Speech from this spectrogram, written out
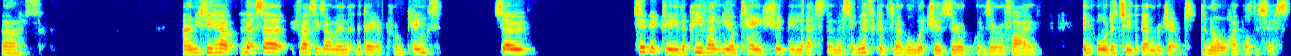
births. And you see how, let's uh, first examine the data from King's. So typically the p-value obtained should be less than the significance level, which is 0.05, in order to then reject the null hypothesis.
